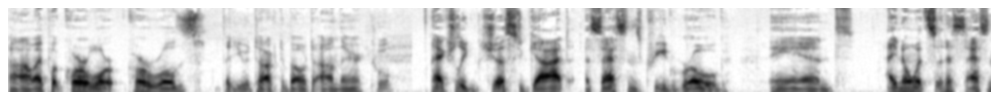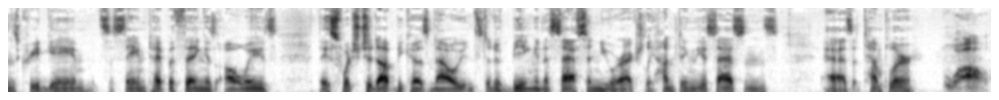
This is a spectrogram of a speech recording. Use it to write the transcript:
Um, I put Core War- Core Worlds that you had talked about on there. Cool. I actually just got Assassin's Creed Rogue, and I know it's an Assassin's Creed game. It's the same type of thing as always. They switched it up because now instead of being an assassin, you are actually hunting the assassins as a Templar, Wow,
